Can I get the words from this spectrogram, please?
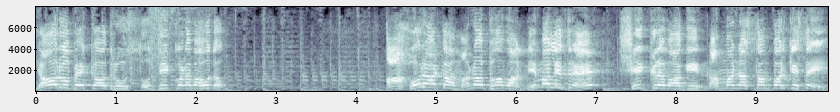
ಯಾರು ಬೇಕಾದರೂ ಸುದ್ದಿ ಕೊಡಬಹುದು. ಆ ಹೋರಾಟ ಮನೋಭಾವ ನಿಮ್ಮಲ್ಲಿದ್ರೆ ಶೀಘ್ರವಾಗಿ ನಮ್ಮನ್ನ ಸಂಪರ್ಕಿಸಿ.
